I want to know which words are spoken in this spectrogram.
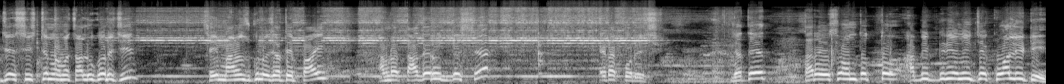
যে সিস্টেম আমরা চালু করেছি, সেই মানুষগুলো যাতে পাই আমরা তাদের উদ্দেশ্যে এটা করেছি। যাতে তারা এসে অন্তত হাবিব বিরিয়ানির যে কোয়ালিটি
